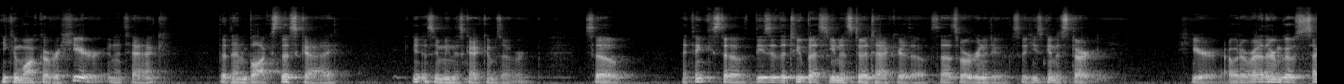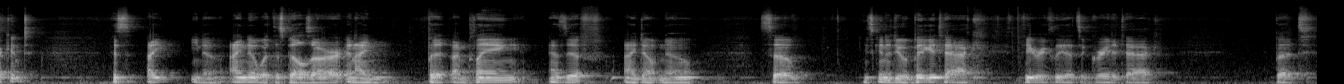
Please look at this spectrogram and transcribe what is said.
He can walk over here and attack, but then blocks this guy, assuming this guy comes over. So I think so. These are the two best units to attack here, though. So that's what we're going to do. So he's going to start here. I would have rather him go second because I, you know, I know what the spells are, and I, but I'm playing as if I don't know. So he's going to do a big attack. Theoretically, that's a great attack, but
